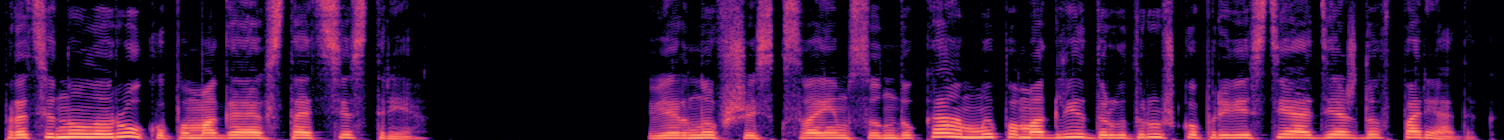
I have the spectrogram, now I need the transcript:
протянула руку, помогая встать сестре. Вернувшись к своим сундукам, мы помогли друг дружку привести одежду в порядок.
